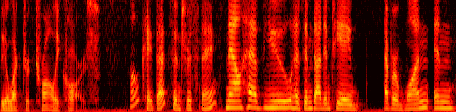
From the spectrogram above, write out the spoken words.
the electric trolley cars. Okay, that's interesting. Now, have you, has MDOT MTA ever won in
